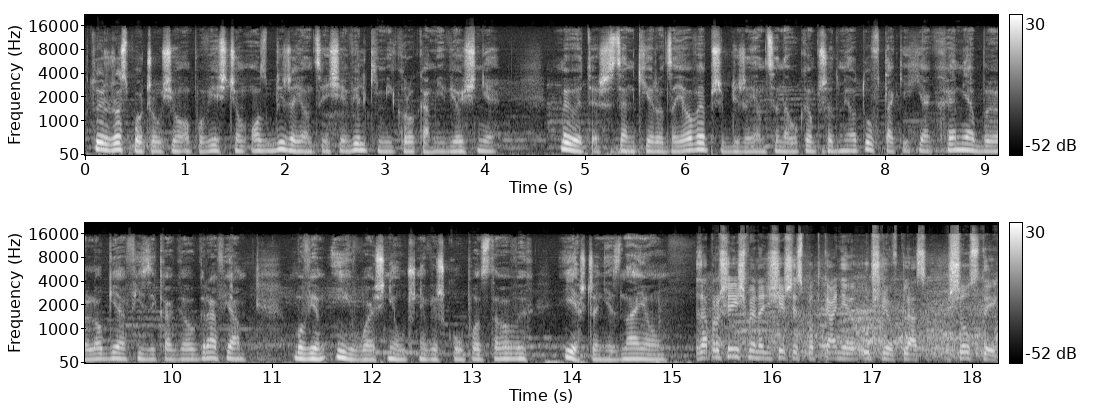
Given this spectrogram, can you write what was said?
który rozpoczął się opowieścią o zbliżającej się wielkimi krokami wiośnie. Były też scenki rodzajowe przybliżające naukę przedmiotów takich jak chemia, biologia, fizyka, geografia, bowiem ich właśnie uczniowie szkół podstawowych jeszcze nie znają. Zaprosiliśmy na dzisiejsze spotkanie uczniów klas szóstych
